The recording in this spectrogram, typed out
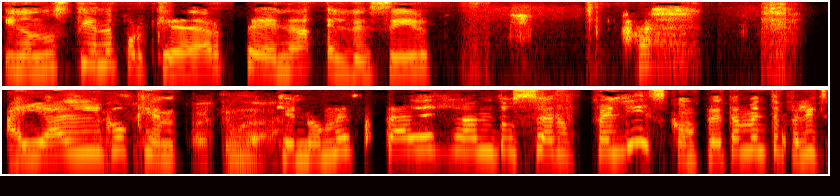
y no nos tiene por qué dar pena el decir, ah, hay algo que, que no me está dejando ser feliz, completamente feliz.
